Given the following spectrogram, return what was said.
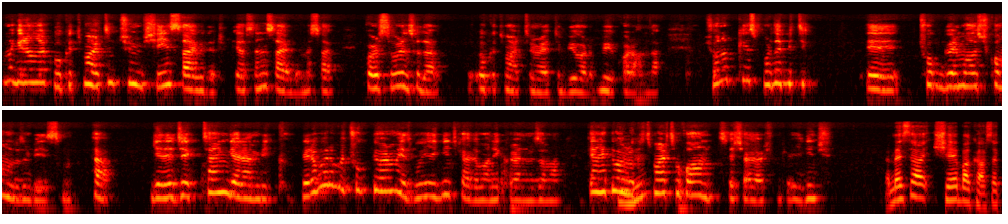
Ama genel olarak Lockheed Martin tüm şeyin sahibidir. Piyasanın sahibidir. Mesela Perseverance'ı da Lockheed Martin üretti büyük, büyük oranda. John Hopkins burada bir tık e, çok görme alışık olmadığımız bir isim. Ha, gelecekten gelen bir kökleri var ama çok görmeyiz. Bu ilginç geldi bana ilk öğrendiğim zaman. Genellikle böyle. Lockheed Martin falan seçerler çünkü ilginç. Mesela şeye bakarsak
